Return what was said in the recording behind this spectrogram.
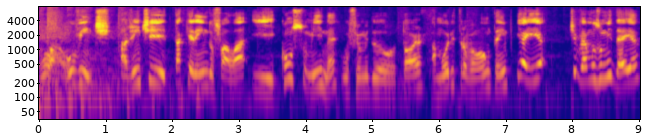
Vamos lá, ouvinte. A gente tá querendo falar e consumir, né, o filme do Thor, Amor e Trovão há um tempo. E aí tivemos uma ideia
